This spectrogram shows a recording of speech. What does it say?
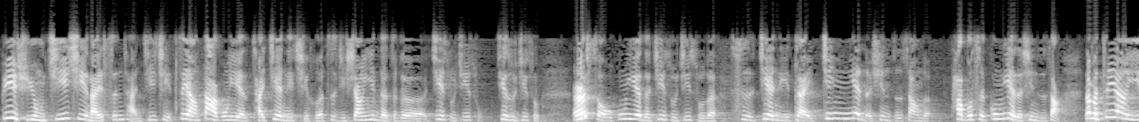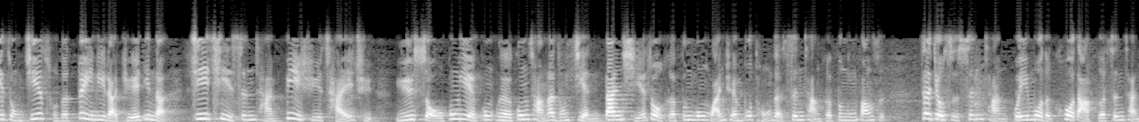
必须用机器来生产机器，这样大工业才建立起和自己相应的这个技术基础。技术基础，而手工业的技术基础呢，是建立在经验的性质上的，它不是工业的性质上。那么这样一种基础的对立呢，决定了机器生产必须采取。与手工业工呃工厂那种简单协作和分工完全不同的生产和分工方式，这就是生产规模的扩大和生产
